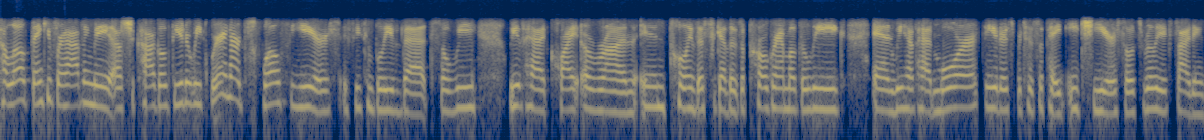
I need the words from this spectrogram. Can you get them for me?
hello. Thank you for having me. Uh, Chicago Theater Week. We're in our 12th years, if you can believe that. So we we've had quite a run in pulling this together as a program of the league, and we have had more theaters participate each year. So it's really exciting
